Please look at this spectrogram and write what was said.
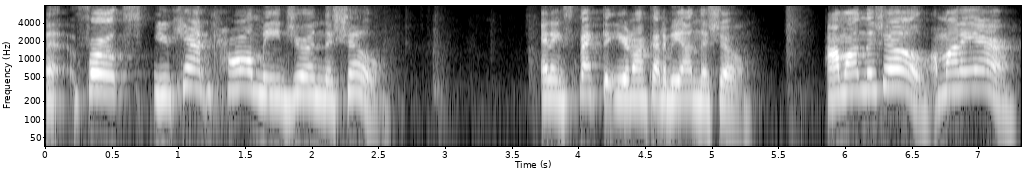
Uh, folks, you can't call me during the show and expect that you're not going to be on the show. I'm on the show. I'm on air.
